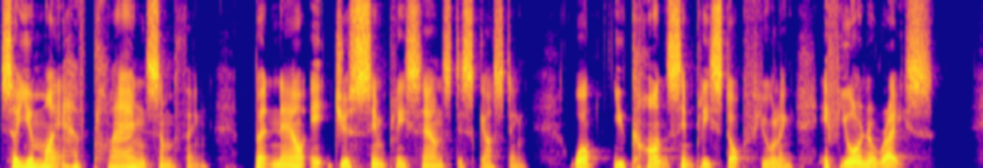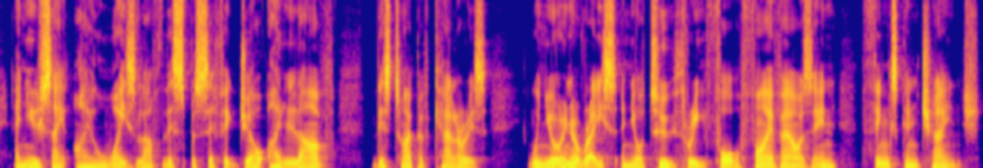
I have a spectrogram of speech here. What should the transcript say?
So you might have planned something, but now it just simply sounds disgusting. Well, you can't simply stop fueling. If you're in a race and you say, I always love this specific gel, I love this type of calories, when you're in a race and you're two, three, four, five hours in, things can change.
